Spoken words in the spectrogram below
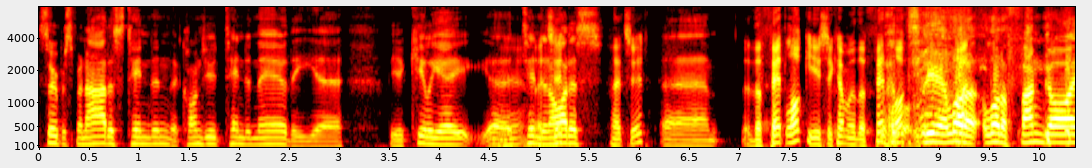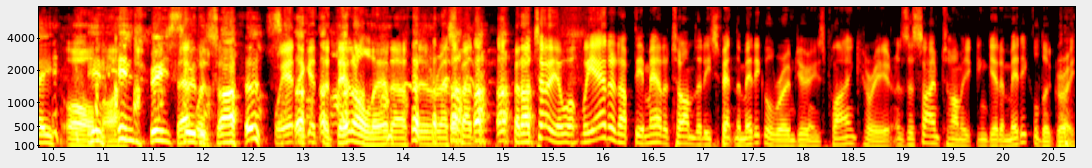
supraspinatus tendon, the conjugate tendon there, the uh, the Achilles uh, that's tendonitis. that's it. Um, The fetlock. He used to come with a fetlock. yeah, a lot of a lot of fungi Oh, in- my. injuries That through was- the toes. We had to get the dental then after uh, Spud. But I'll tell you what, we added up the amount of time that he spent in the medical room during his playing career. and It was the same time he can get a medical degree.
